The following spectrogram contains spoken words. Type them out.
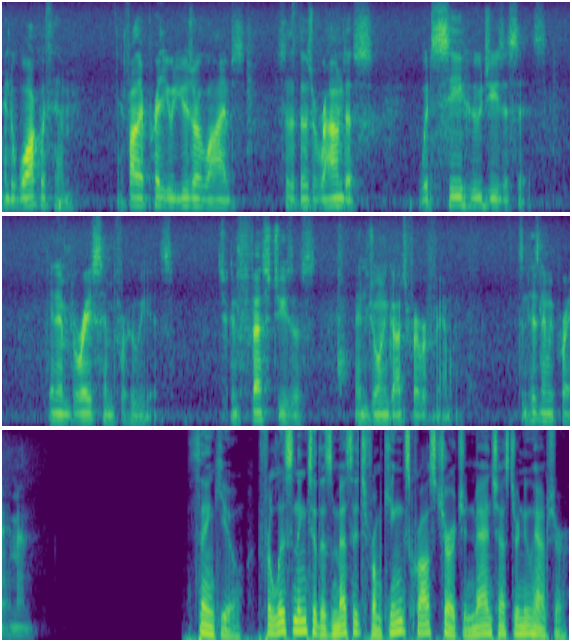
and to walk with him. And Father, I pray that you would use our lives so that those around us would see who Jesus is and embrace him for who he is. To confess Jesus and join God's forever family. It's in his name we pray. Amen. Thank you for listening to this message from King's Cross Church in Manchester, New Hampshire.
